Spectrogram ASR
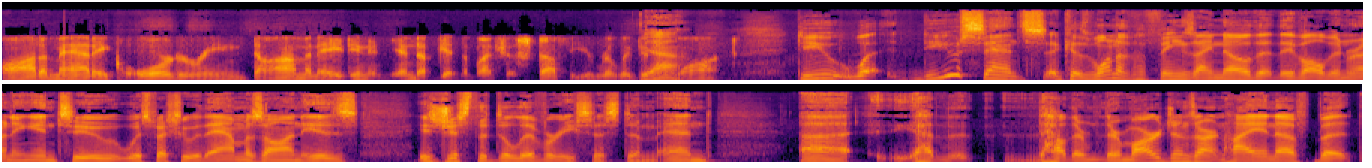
automatic ordering dominating and you end up getting a bunch of stuff that you really didn't Yeah. want. Do you what do you sense because one of the things I know that they've all been running into, especially with Amazon, is is just the delivery system and uh, how their their margins aren't high enough, but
